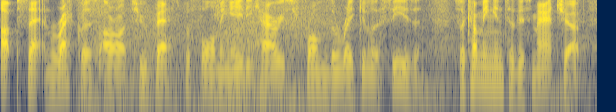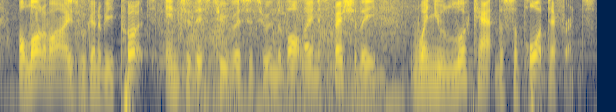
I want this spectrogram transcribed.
Upset and Rekkles are our two best performing AD carries from the regular season. So coming into this matchup, a lot of eyes were going to be put into this 2 versus 2 in the bot lane, especially when you look at the support difference.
